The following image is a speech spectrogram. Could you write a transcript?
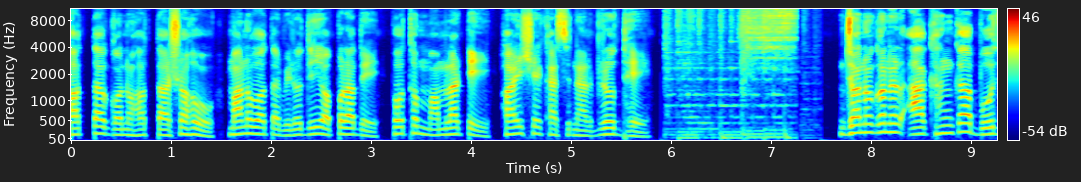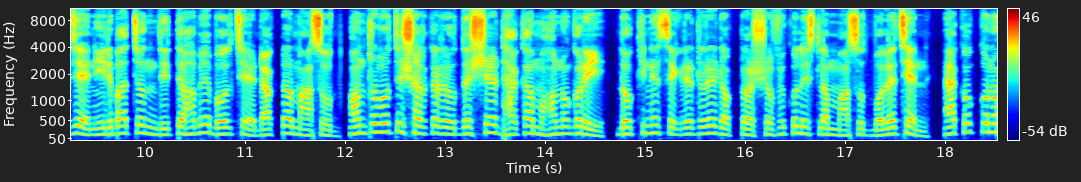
হত্যা গণহত্যা সহ মানবতা বিরোধী অপরাধে প্রথম মামলাটি হয় শেখ হাসিনার বিরুদ্ধে। জনগণের আকাঙ্ক্ষা বুঝে নির্বাচন দিতে হবে বলছে ডক্টর মাসুদ। অন্তর্বর্তী সরকারের উদ্দেশ্যে ঢাকা মহানগরী দক্ষিণের সেক্রেটারি ডক্টর শফিকুল ইসলাম মাসুদ বলেছেন, একক কোনো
